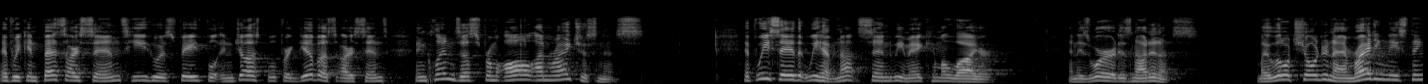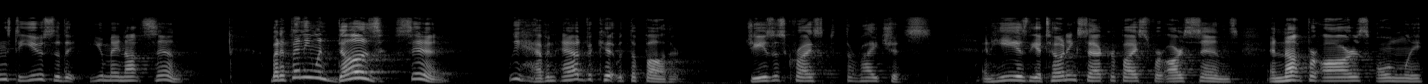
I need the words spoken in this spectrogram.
If we confess our sins, he who is faithful and just will forgive us our sins and cleanse us from all unrighteousness. If we say that we have not sinned, we make him a liar and his word is not in us. My little children, I am writing these things to you so that you may not sin. But if anyone does sin, we have an advocate with the Father, Jesus Christ the righteous. And he is the atoning sacrifice for our sins, and not for ours only,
